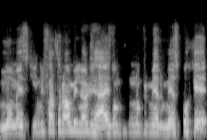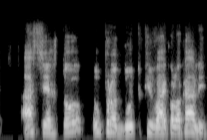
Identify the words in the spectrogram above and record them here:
no mês seguinte e faturar um milhão de reais no, no primeiro mês, porque acertou o produto que vai colocar ali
